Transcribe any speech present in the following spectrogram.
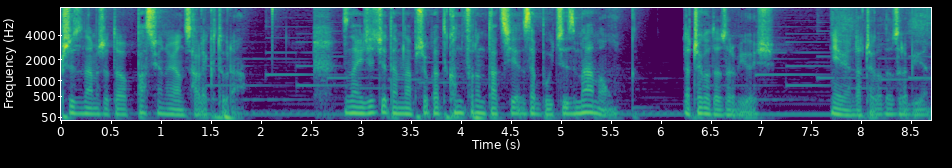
Przyznam, że to pasjonująca lektura. Znajdziecie tam na przykład konfrontację zabójcy z mamą. Dlaczego to zrobiłeś? Nie wiem, dlaczego to zrobiłem.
